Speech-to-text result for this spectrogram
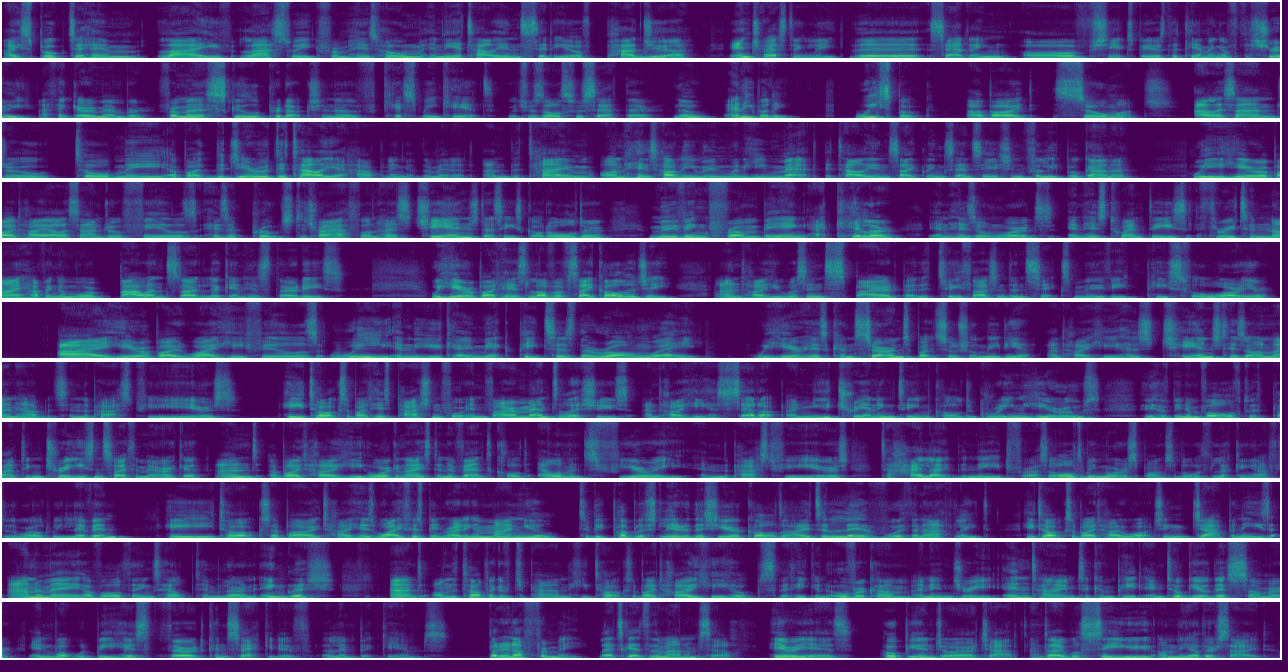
I spoke to him live last week from his home in the Italian city of Padua Interestingly, the setting of Shakespeare's The Taming of the Shrew, I think I remember from a school production of Kiss Me Kate, which was also set there. No? Anybody? We spoke about so much. Alessandro told me about the Giro d'Italia happening at the minute and the time on his honeymoon when he met Italian cycling sensation Filippo Ganna. We hear about how Alessandro feels his approach to triathlon has changed as he's got older, moving from being a killer, in his own words, in his 20s, through to now having a more balanced outlook in his 30s. We hear about his love of psychology and how he was inspired by the 2006 movie Peaceful Warrior. I hear about why he feels we in the UK make pizzas the wrong way. We hear his concerns about social media and how he has changed his online habits in the past few years. He talks about his passion for environmental issues and how he has set up a new training team called Green Heroes, who have been involved with planting trees in South America, and about how he organised an event called Elements Fury in the past few years to highlight the need for us all to be more responsible with looking after the world we live in. He talks about how his wife has been writing a manual to be published later this year called How to Live with an Athlete. He talks about how watching Japanese anime, of all things, helped him learn English. And on the topic of Japan, he talks about how he hopes that he can overcome an injury in time to compete in Tokyo this summer in what would be his third consecutive Olympic Games. But enough from me. Let's get to the man himself. Here he is. Hope you enjoy our chat, and I will see you on the other side.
